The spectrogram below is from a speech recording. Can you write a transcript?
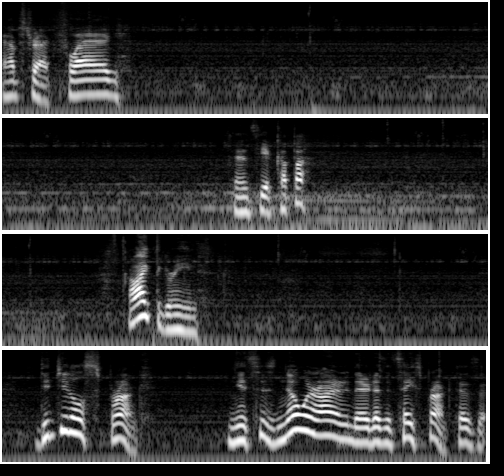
Abstract flag. Fancy a cuppa? I like the green. Digital sprunk. And it says nowhere on there does it say sprunk, does it?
